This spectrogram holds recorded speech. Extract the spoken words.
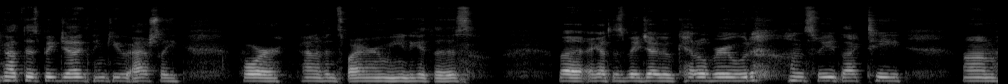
I got this big jug. Thank you, Ashley, for kind of inspiring me to get this. But I got this big jug of kettle brewed unsweet black tea. Um,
